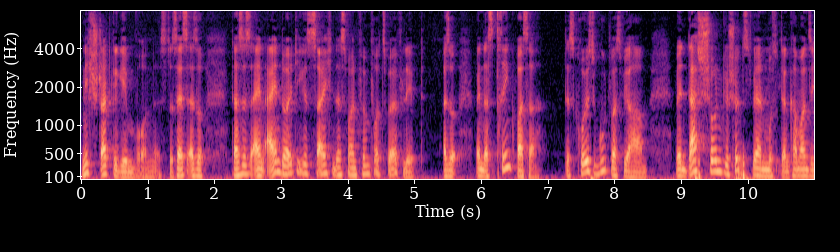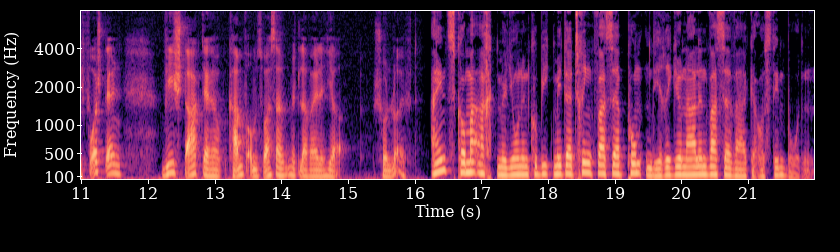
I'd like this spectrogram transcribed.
nicht stattgegeben worden ist. Das heißt also, das ist ein eindeutiges Zeichen, dass man 5 vor 12 lebt. Also, wenn das Trinkwasser, das größte Gut, was wir haben, wenn das schon geschützt werden muss, dann kann man sich vorstellen, wie stark der Kampf ums Wasser mittlerweile hier schon läuft. 1,8 Millionen Kubikmeter Trinkwasser pumpen die regionalen Wasserwerke aus dem Boden.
